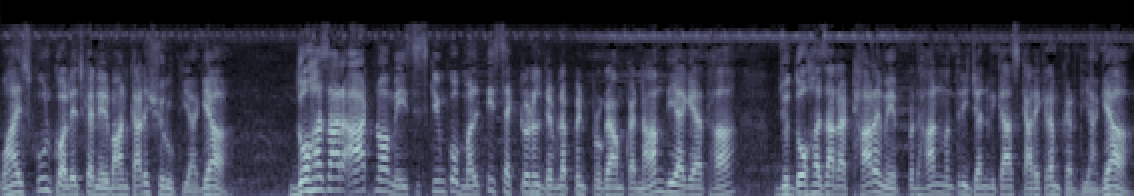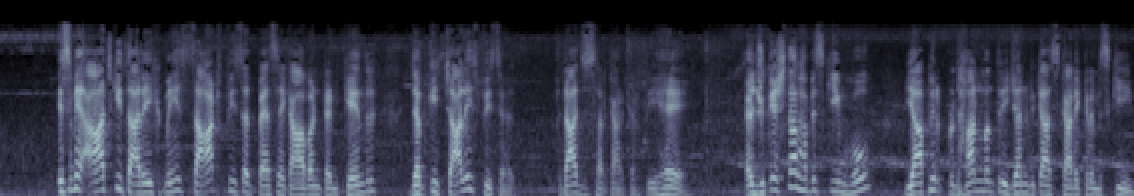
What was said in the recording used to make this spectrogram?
वहाँ स्कूल कॉलेज का निर्माण कार्य शुरू किया गया। 2008-9 में इस स्कीम को मल्टी सेक्टोरल डेवलपमेंट प्रोग्राम का नाम दिया गया था, जो 2018 में प्रधानमंत्री जन विकास कार्यक्रम कर दिया गया। इसमें आज की तारीख में 60 फ़ीसद पैसे का आवंटन केंद्र, जबकि 40 फ़ीसद राज्य सरकार करती है। एजुकेशनल हब स्कीम हो या फिर प्रधानमंत्री जन विकास कार्यक्रम स्कीम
